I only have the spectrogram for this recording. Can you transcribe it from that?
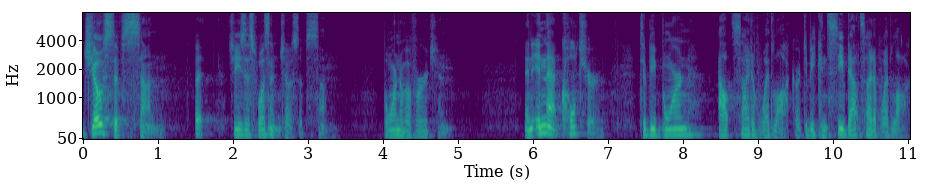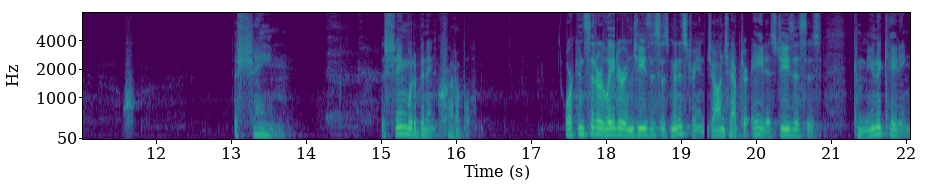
Joseph's son. But Jesus wasn't Joseph's son, born of a virgin. And in that culture, to be born outside of wedlock or to be conceived outside of wedlock, the shame, the shame would have been incredible. Or consider later in Jesus' ministry in John chapter 8 as Jesus is communicating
